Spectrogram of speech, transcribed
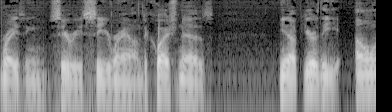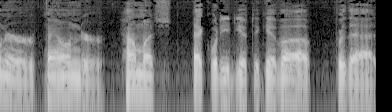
raising Series C round. The question is, you know, if you're the owner, founder, how much equity do you have to give up for that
